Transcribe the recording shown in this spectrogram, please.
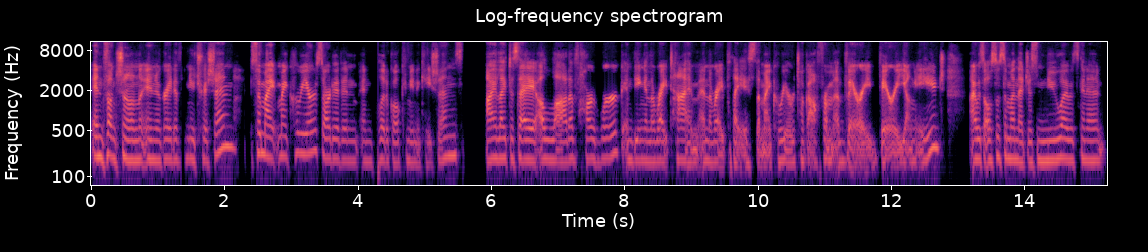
in functional integrative nutrition. So my my career started in in political communications I like to say a lot of hard work and being in the right time and the right place that my career took off from a very, very young age. I was also someone that just knew I was going to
